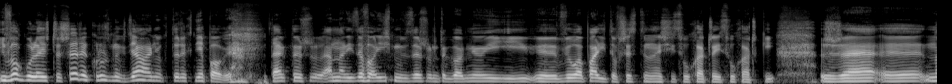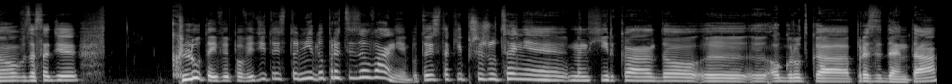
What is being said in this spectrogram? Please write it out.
i w ogóle jeszcze szereg różnych działań, o których nie powiem. Tak, to już analizowaliśmy w zeszłym tygodniu i, y, wyłapali to wszyscy nasi słuchacze i słuchaczki, że y, no w zasadzie Clue tej wypowiedzi to jest to niedoprecyzowanie, bo to jest takie przerzucenie Menchirka do y, y, ogródka prezydenta,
